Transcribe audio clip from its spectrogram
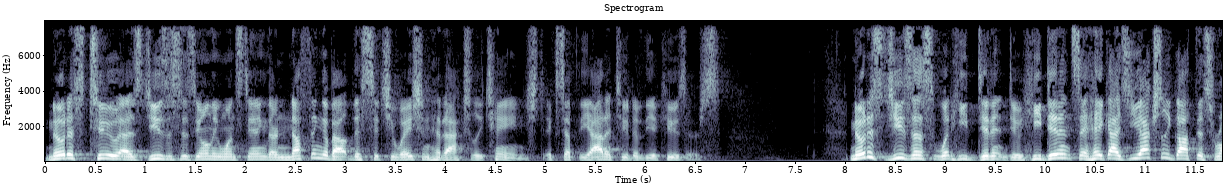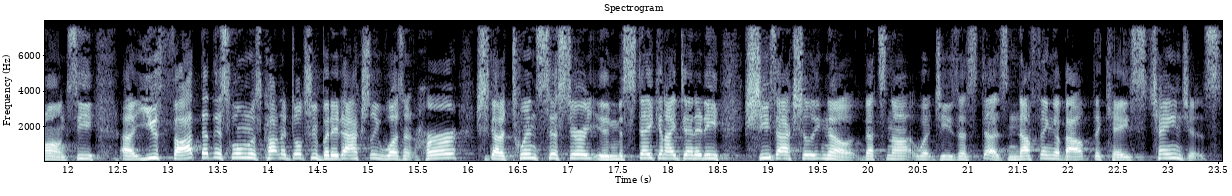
Notice, too, as Jesus is the only one standing there, nothing about this situation had actually changed except the attitude of the accusers. Notice Jesus, what he didn't do. He didn't say, hey guys, you actually got this wrong. See, uh, you thought that this woman was caught in adultery, but it actually wasn't her. She's got a twin sister, mistaken identity. She's actually, no, that's not what Jesus does. Nothing about the case changes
